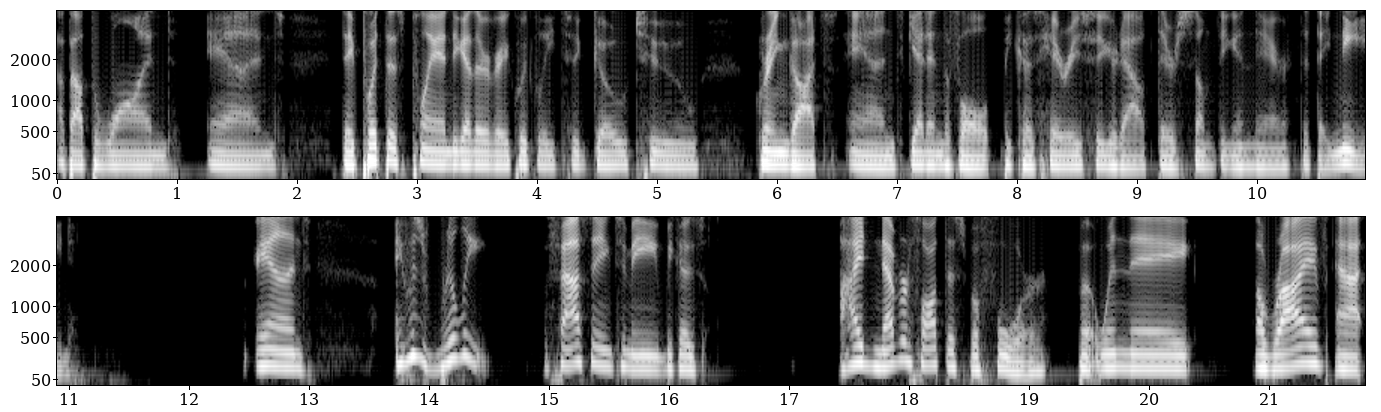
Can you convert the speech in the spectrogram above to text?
about the wand, and they put this plan together very quickly to go to Gringotts and get in the vault because Harry's figured out there's something in there that they need. And it was really fascinating to me because I'd never thought this before, but when they arrive at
